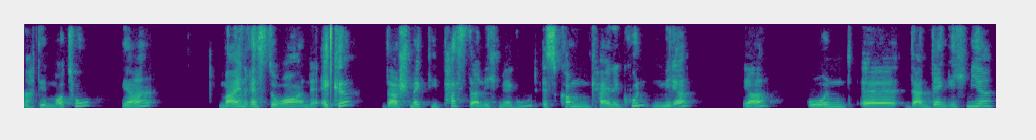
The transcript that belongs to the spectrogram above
nach dem Motto, ja, mein Restaurant an der Ecke, da schmeckt die Pasta nicht mehr gut, es kommen keine Kunden mehr, ja, und äh, dann denke ich mir,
